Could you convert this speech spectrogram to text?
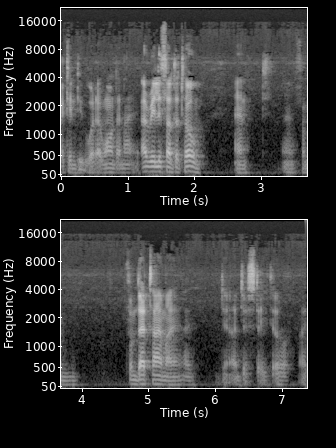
I can do what I want, and I, I really felt at home, and uh, from from that time I, I I just stayed. Oh, I,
